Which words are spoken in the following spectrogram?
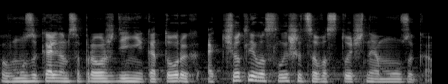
в музыкальном сопровождении которых отчетливо слышится восточная музыка.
